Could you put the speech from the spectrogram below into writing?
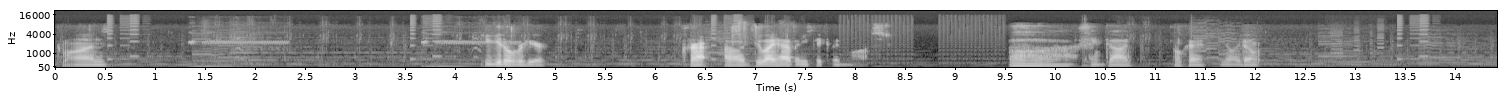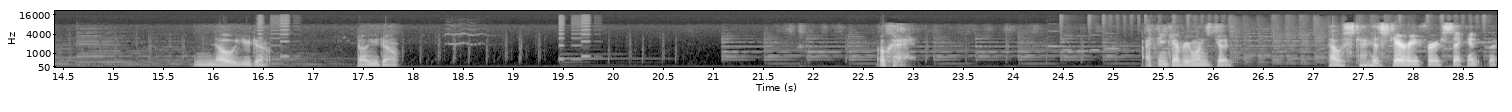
Come on. You get over here. Crap. Uh, do I have any Pikmin lost? Oh, thank God. Okay. No, I don't. No, you don't. No, you don't. Okay. I think everyone's good. That was kind of scary for a second, but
